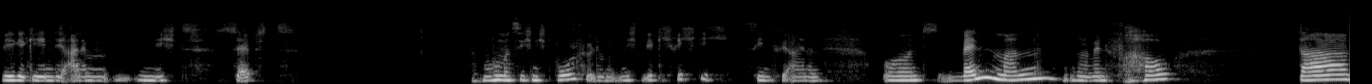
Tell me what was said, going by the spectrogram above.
Wege gehen, die einem nicht selbst, wo man sich nicht wohlfühlt und nicht wirklich richtig sind für einen. Und wenn man oder wenn Frau da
